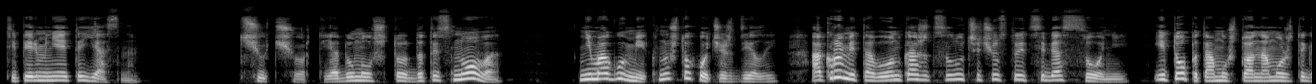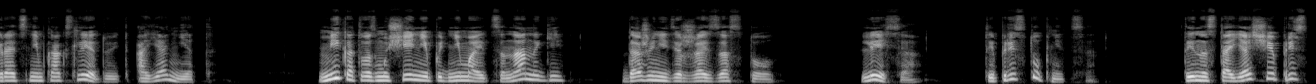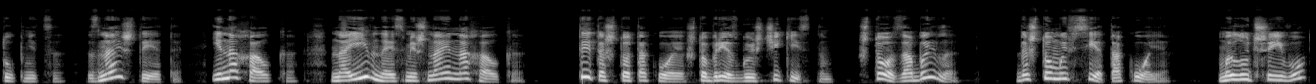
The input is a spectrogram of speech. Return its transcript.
Теперь мне это ясно. Чу, черт, я думал, что... Да ты снова? Не могу, Мик, ну что хочешь, делай. А кроме того, он, кажется, лучше чувствует себя с Соней. И то потому, что она может играть с ним как следует, а я нет. Мик от возмущения поднимается на ноги, даже не держась за стол. «Леся, ты преступница. Ты настоящая преступница. Знаешь ты это? И нахалка. Наивная, смешная нахалка. Ты-то что такое, что брезгуешь чекистом? Что, забыла? Да что мы все такое? Мы лучше его?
